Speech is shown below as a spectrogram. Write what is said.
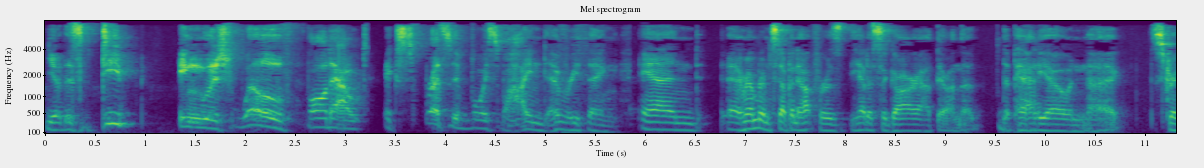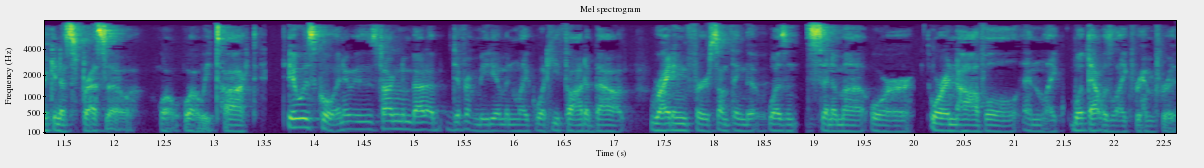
you know, this deep English, well thought out, expressive voice behind everything. And I remember him stepping out for his, he had a cigar out there on the, the patio and uh, drinking espresso while, while we talked. It was cool. And it was talking about a different medium and like what he thought about writing for something that wasn't cinema or or a novel and like what that was like for him for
